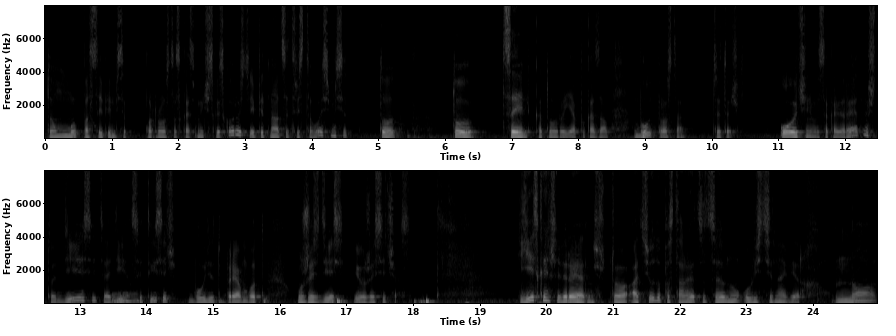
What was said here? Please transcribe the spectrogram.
то мы посыпемся просто с космической скоростью, и 15380, то, то цель, которую я показал, будет просто цветочки. Очень высока вероятность, что 10-11 тысяч будет прям вот уже здесь и уже сейчас. Есть, конечно, вероятность, что отсюда постараются цену увести наверх, но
